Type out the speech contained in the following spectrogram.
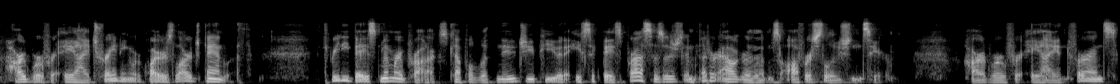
Hardware for AI training requires large bandwidth. 3D-based memory products coupled with new GPU and ASIC-based processors and better algorithms offer solutions here. Hardware for AI inference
